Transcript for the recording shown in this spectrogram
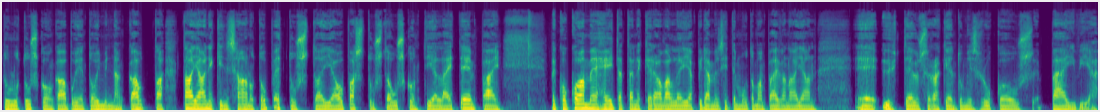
tullut uskoon kaapujen toiminnan kautta tai ainakin saanut opetusta ja opastusta uskon tiellä eteenpäin. Me kokoamme heitä tänne Keravalle ja pidämme sitten muutaman päivän ajan E, yhteysrakentumisrukouspäiviä.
